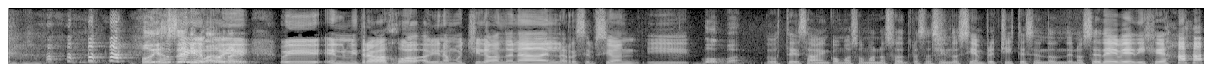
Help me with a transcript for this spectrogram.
sombrero. Podía ser igual, Hoy, hoy en mi trabajo había una mochila abandonada en la recepción y Bomba. ustedes saben cómo somos nosotras, haciendo siempre chistes en donde no se debe. Dije, jaja,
